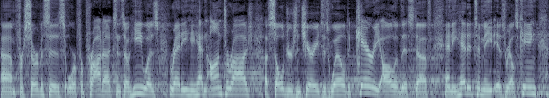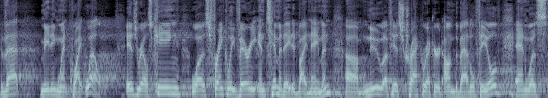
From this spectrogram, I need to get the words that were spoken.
um, for services or for products. And so he was ready. He had an entourage of soldiers and chariots as well to carry all of this stuff. And he headed to meet Israel's king. That meeting went quite well. Israel's king was frankly very intimidated by Naaman, um, knew of his track record on the battlefield, and was,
